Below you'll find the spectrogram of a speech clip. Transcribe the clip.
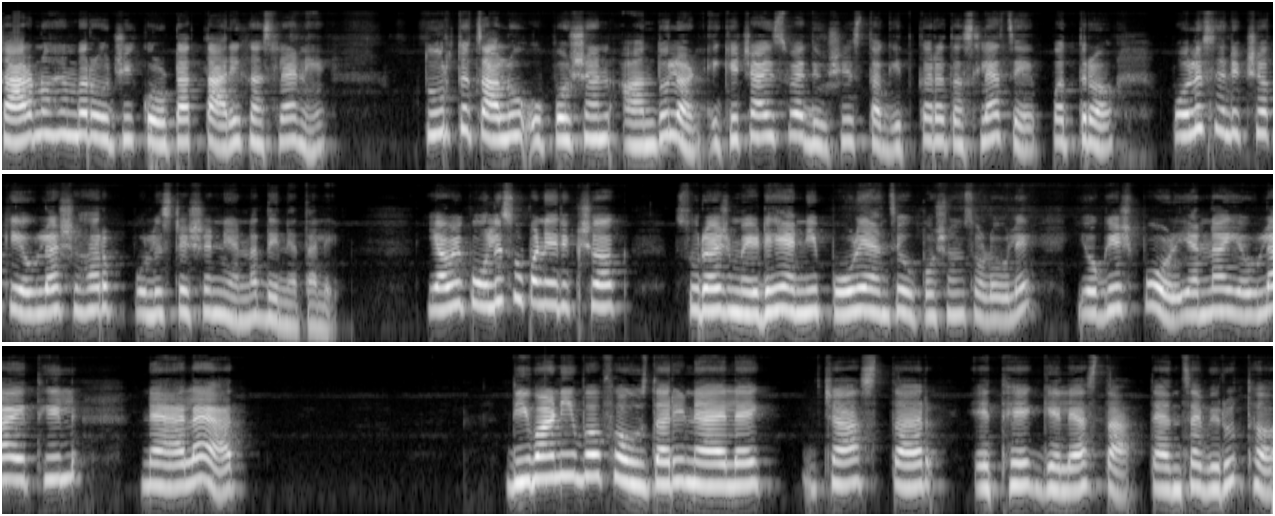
चार नोव्हेंबर रोजी कोर्टात तारीख असल्याने तूर्त चालू उपोषण आंदोलन एकेचाळीसव्या दिवशी स्थगित करत असल्याचे पत्र पोलीस निरीक्षक येवला शहर पोलीस स्टेशन यांना देण्यात आले. यावेळी पोलीस उपनिरीक्षक सूरज मेढे यांनी पोळ यांचे उपोषण सोडवले. योगेश पोळ यांना येवला येथील न्यायालयात दिवाणी व फौजदारी न्यायालयाच्या स्तर येथे गेले असता त्यांच्या विरुद्ध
